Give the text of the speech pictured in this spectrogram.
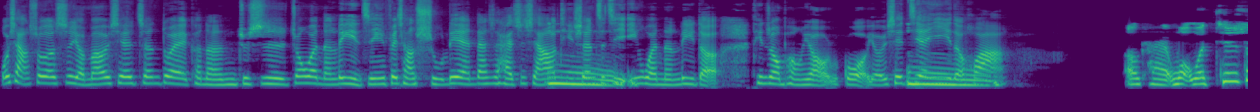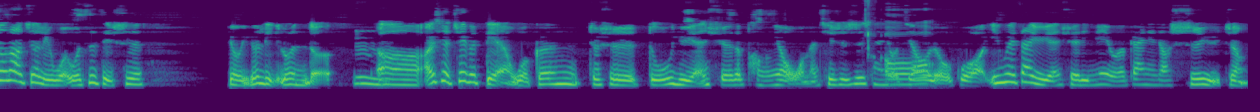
我想说的是，有没有一些针对可能就是中文能力已经非常熟练，但是还是想要提升自己英文能力的听众朋友，如果有一些建议的话，OK，我我其实说到这里，我我自己是有一个理论的。嗯呃，而且这个点我跟就是读语言学的朋友，我们其实之前有交流过，因为在语言学里面有个概念叫失语症。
